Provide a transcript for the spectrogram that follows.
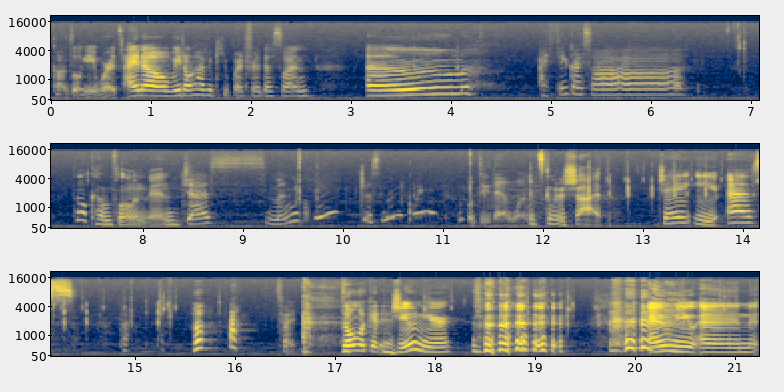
console keyboards. I know we don't have a keyboard for this one. Um, I think I saw They'll come flowing in. Jasmine Queen. Jasmine Queen. We'll do that one. Let's give it a shot. J E S It's fine. Don't look at it. Junior. M U N.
